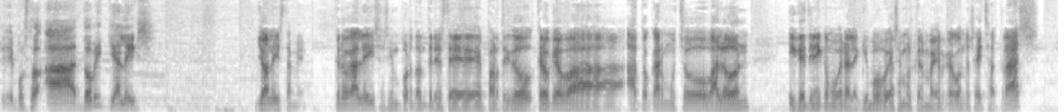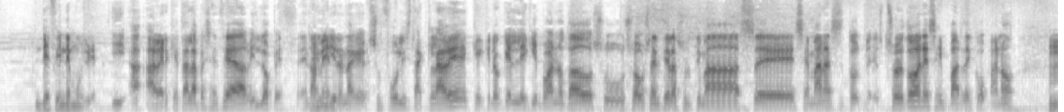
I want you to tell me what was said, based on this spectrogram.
He puesto a Dovic y a Leis. Yo a Leis también. Creo que a Leis es importante en este partido. Creo que va a tocar mucho balón y que tiene que mover al equipo porque sabemos que el Mallorca cuando se echa atrás defiende muy bien. Y a, a ver qué tal la presencia de David López en También. el Girona, que es un futbolista clave, que creo que el equipo ha notado su, su ausencia en las últimas eh, semanas, to- sobre todo en ese impasse de Copa, ¿no? Hmm.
